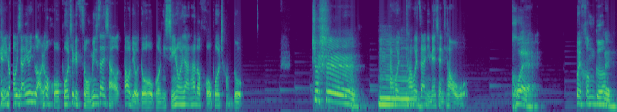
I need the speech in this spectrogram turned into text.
形容一下，因为你老用活泼这个词，我们一直在想到底有多活泼。你形容一下他的活泼程度。就是，嗯，他会他会在你面前跳舞，会会哼歌，会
